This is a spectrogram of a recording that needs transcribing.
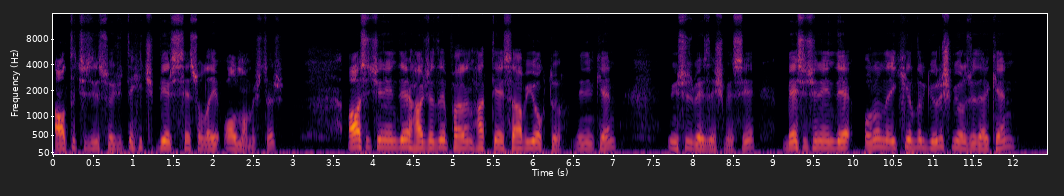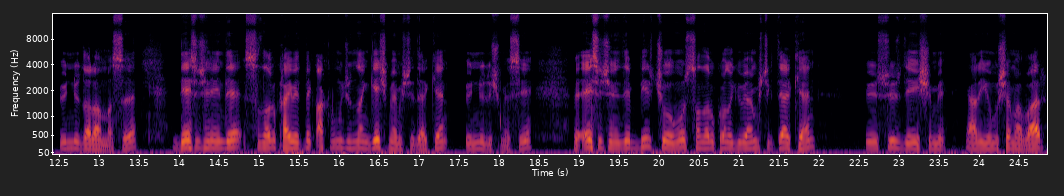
altı çizili sözcükte hiçbir ses olayı olmamıştır? A seçeneğinde harcadığı paranın haddi hesabı yoktu denirken ünsüz benzeşmesi. B seçeneğinde onunla iki yıldır görüşmüyoruz ederken ünlü daralması. D seçeneğinde sınavı kaybetmek aklım ucundan geçmemişti derken ünlü düşmesi. Ve E seçeneğinde birçoğumuz sınavı konuda güvenmiştik derken ünsüz değişimi yani yumuşama var.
